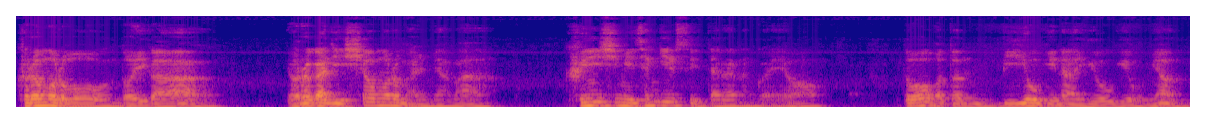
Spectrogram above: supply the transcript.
그러므로 너희가 여러 가지 시험으로 말미암아 근심이 생길 수 있다라는 거예요. 또 어떤 미혹이나 유혹이 오면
